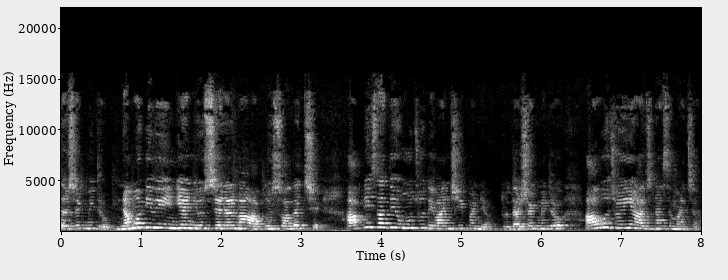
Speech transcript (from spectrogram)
દર્શક મિત્રો, નમો ટીવી ઇન્ડિયા ન્યૂઝ ચેનલમાં આપનું સ્વાગત છે. આપની સાથે હું છું દેવાંશી પંડ્યા. તો દર્શક મિત્રો, આવો જોઈએ આજના સમાચાર.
